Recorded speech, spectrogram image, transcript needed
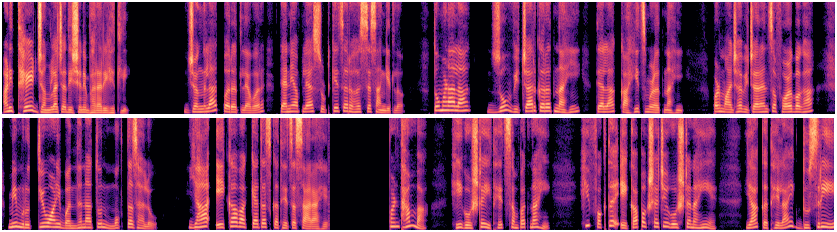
आणि थेट जंगलाच्या दिशेने भरारी घेतली. जंगलात परतल्यावर त्याने आपल्या सुटकेचं रहस्य सांगितलं. तो म्हणाला जो विचार करत नाही त्याला काहीच मिळत नाही. पण माझ्या विचारांचं फळ बघा मी मृत्यू आणि बंधनातून मुक्त झालो. ह्या एका वाक्यातच कथेचं सार आहे. पण थांबा ही गोष्ट इथेच संपत नाही. ही फक्त एका पक्षाची गोष्ट नाहीये. या कथेला एक दुसरी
